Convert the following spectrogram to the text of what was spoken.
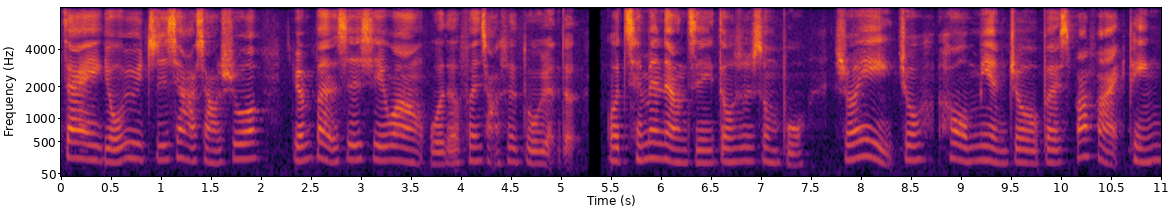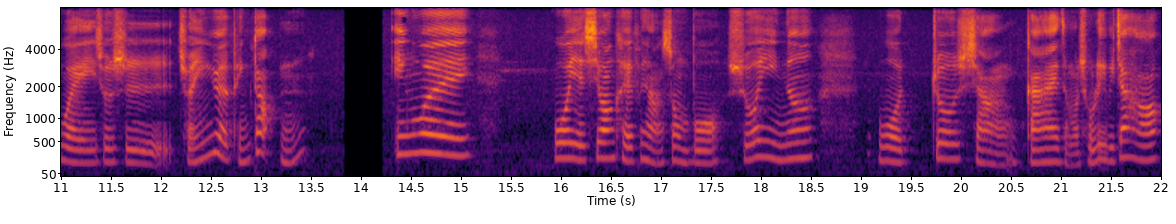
在犹豫之下，想说原本是希望我的分享是多元的，我前面两集都是颂钵，所以就后面就被 Spotify 评为就是纯音乐频道。嗯，因为。我也希望可以分享颂钵，所以呢，我就想该怎么处理比较好。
